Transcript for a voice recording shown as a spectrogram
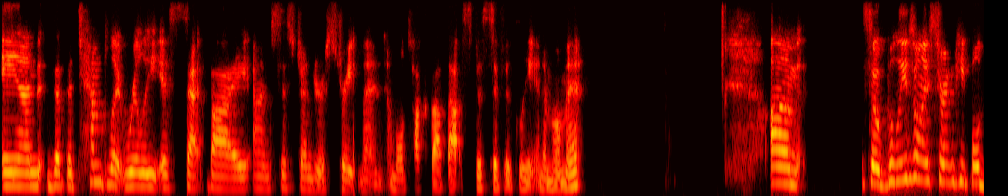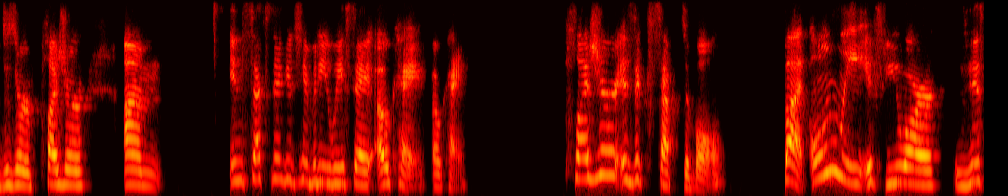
and that the template really is set by um, cisgender straight men, and we'll talk about that specifically in a moment. Um, so believes only certain people deserve pleasure. Um, in sex negativity, we say, okay, okay, pleasure is acceptable, but only if you are this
